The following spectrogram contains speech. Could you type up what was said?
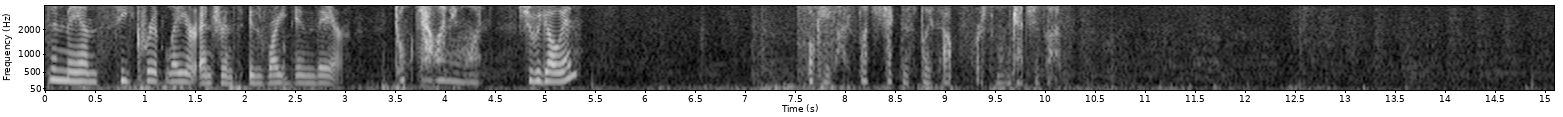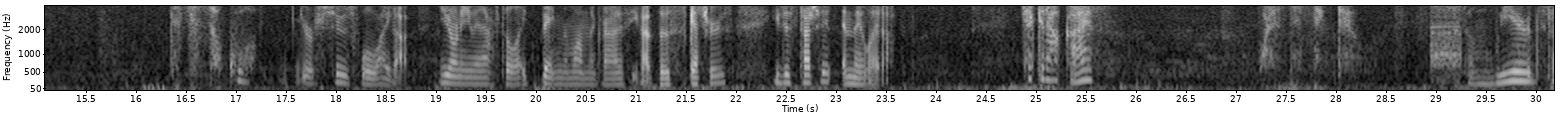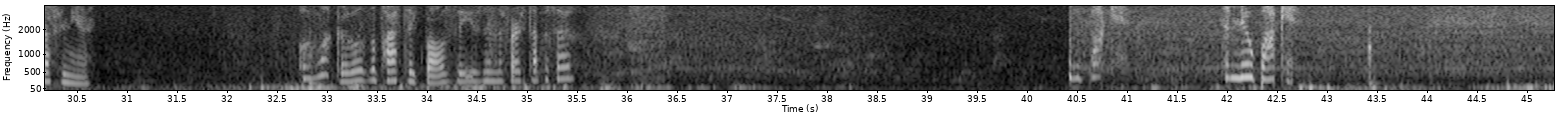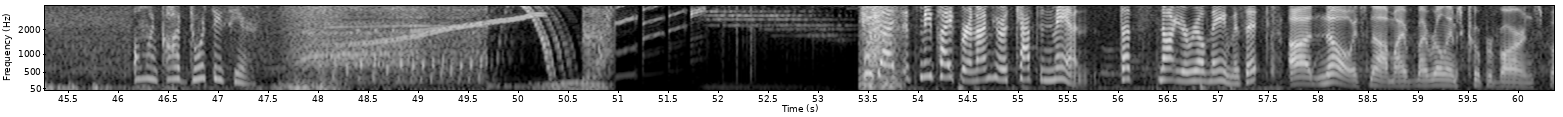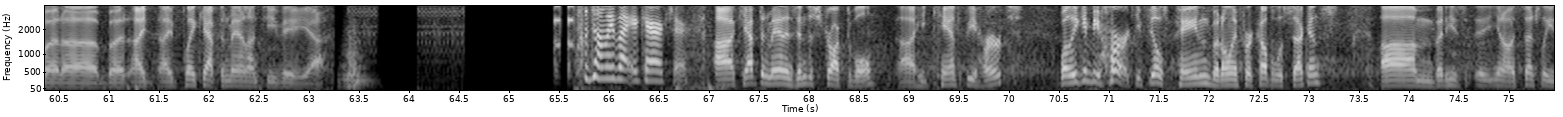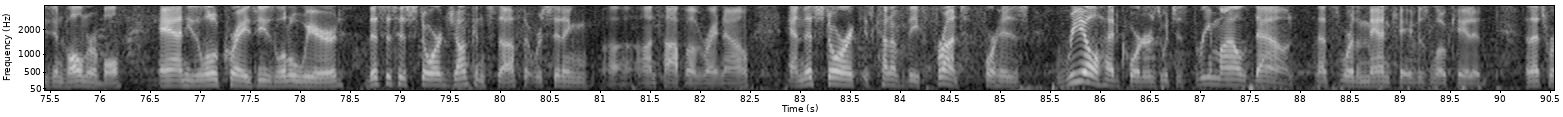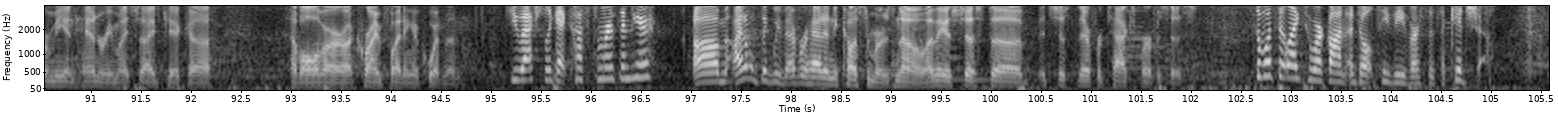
Captain Man's secret lair entrance is right in there. Don't tell anyone. Should we go in? Okay, guys, let's check this place out before someone catches us. This is so cool. Your shoes will light up. You don't even have to like bang them on the ground if you got those Skechers. You just touch it and they light up. Check it out, guys. What does this thing do? Some weird stuff in here. Oh, look, are those the plastic balls they used in the first episode? The bucket. It's a new bucket. Oh my god, Dorothy's here. Hey guys, it's me, Piper, and I'm here with Captain Man. That's not your real name, is it? Uh, no, it's not. My, my real name's Cooper Barnes, but uh, but I, I play Captain Man on TV. Yeah. So tell me about your character. Uh, Captain Man is indestructible. Uh, he can't be hurt. Well, he can be hurt. He feels pain, but only for a couple of seconds. Um, but he's, uh, you know, essentially he's invulnerable, and he's a little crazy. He's a little weird. This is his store, junk and stuff that we're sitting uh, on top of right now, and this store is kind of the front for his real headquarters, which is three miles down. That's where the man cave is located, and that's where me and Henry, my sidekick, uh, have all of our uh, crime-fighting equipment. Do you actually get customers in here? Um, I don't think we've ever had any customers. No, I think it's just uh, it's just there for tax purposes. So what's it like to work on adult TV versus a kid show?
